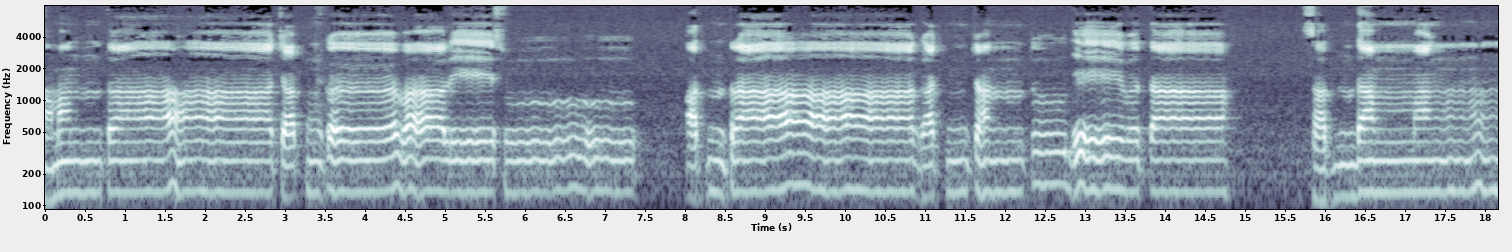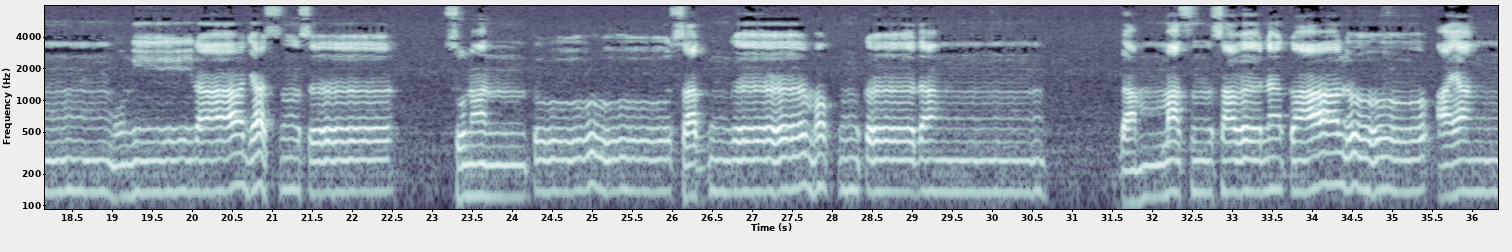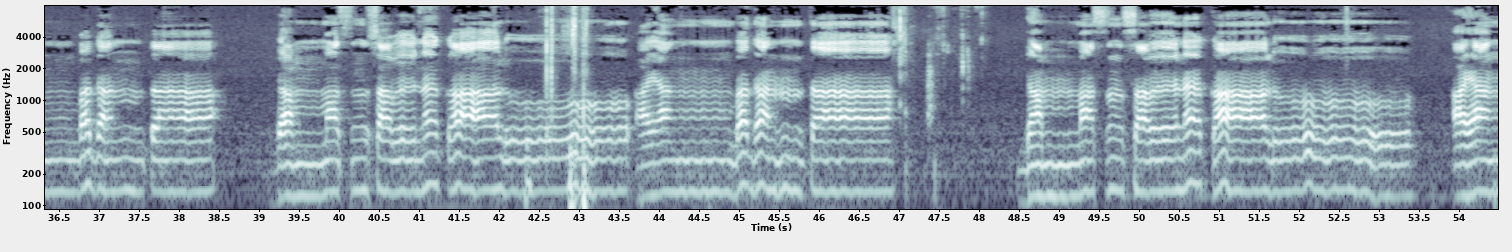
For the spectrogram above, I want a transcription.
සමන්තාචක්කවාලේසු අත්‍රාගච්චන්තු දේවතා සද්දම්මං මුනිරාජස්ස සුනන්තු සග්ග මොක්කදං දම්මස් සවන කාලෝ අයං බදන්තා දම්මස් සවන කාලු අයං බදන්තා දම්මස් සවන කාලු අයං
